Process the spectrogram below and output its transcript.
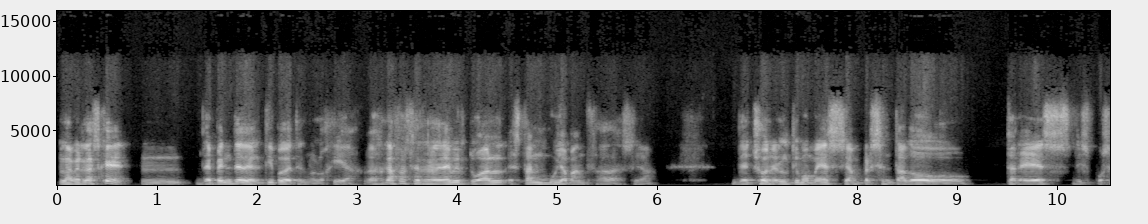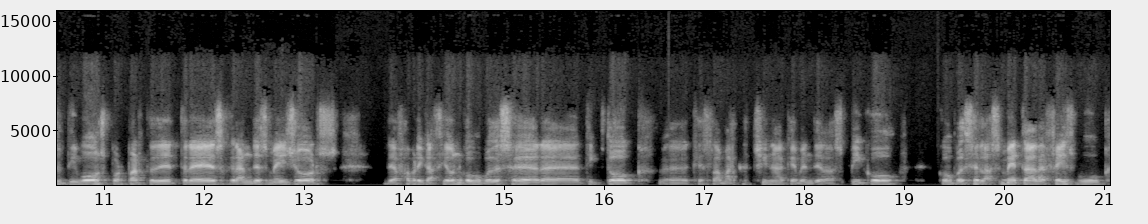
La verdad es que mm, depende del tipo de tecnología. Las gafas de realidad virtual están muy avanzadas ya. De hecho, en el último mes se han presentado tres dispositivos por parte de tres grandes majors de fabricación, como puede ser eh, TikTok, eh, que es la marca china que vende las Pico, como puede ser las Meta de Facebook,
